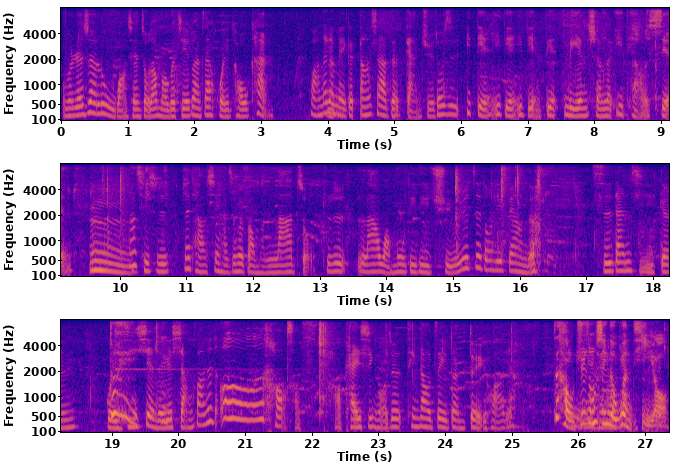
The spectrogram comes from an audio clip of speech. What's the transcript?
我们人生的路往前走到某个阶段，再回头看。哇，那个每个当下的感觉都是一点一点一点点连成了一条线，嗯，那其实那条线还是会把我们拉走，就是拉往目的地去。我觉得这东西非常的 磁单极跟轨迹线的一个想法，对就哦，好好好开心哦，就听到这一段对话这样，这好居中心的问题哦。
